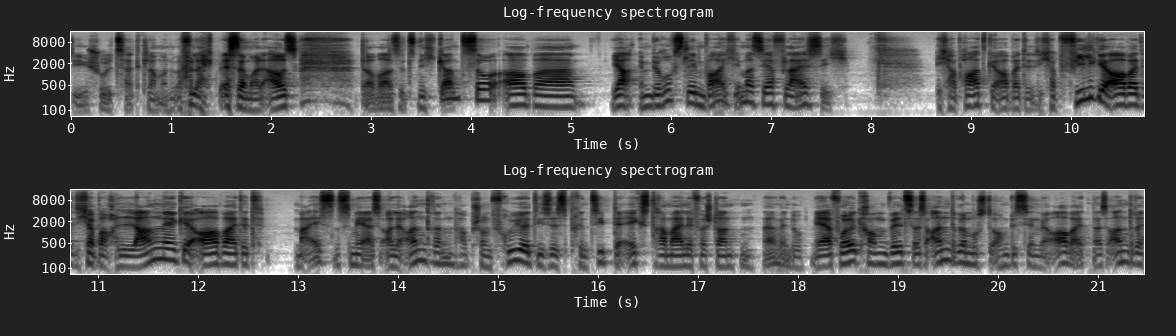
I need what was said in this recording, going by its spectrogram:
die Schulzeit klammern wir vielleicht besser mal aus. Da war es jetzt nicht ganz so, aber ja, im Berufsleben war ich immer sehr fleißig ich habe hart gearbeitet, ich habe viel gearbeitet, ich habe auch lange gearbeitet, meistens mehr als alle anderen, habe schon früher dieses Prinzip der Extrameile verstanden. Ja, wenn du mehr Erfolg haben willst als andere, musst du auch ein bisschen mehr arbeiten als andere.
